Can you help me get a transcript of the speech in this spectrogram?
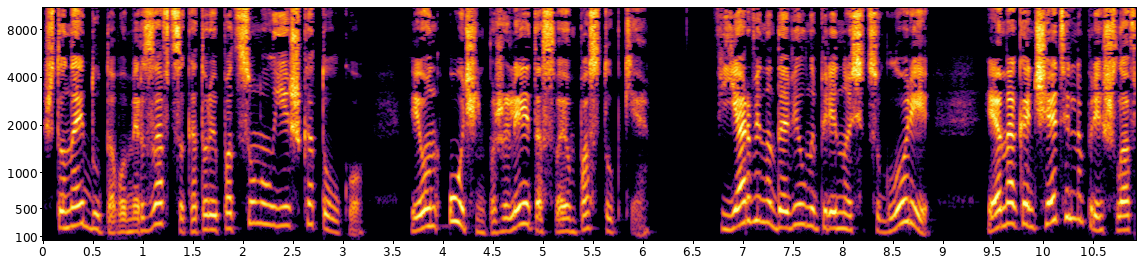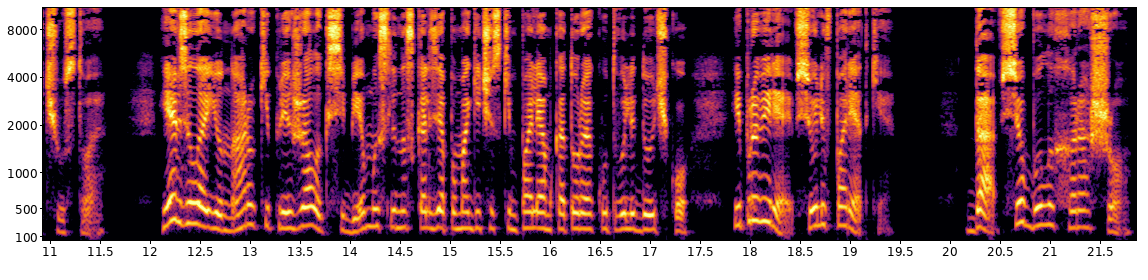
что найду того мерзавца, который подсунул ей шкатулку, и он очень пожалеет о своем поступке. Фьярви надавил на переносицу Глории, и она окончательно пришла в чувство. Я взяла ее на руки, прижала к себе, мысленно скользя по магическим полям, которые окутывали дочку, и проверяя, все ли в порядке. Да, все было хорошо.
